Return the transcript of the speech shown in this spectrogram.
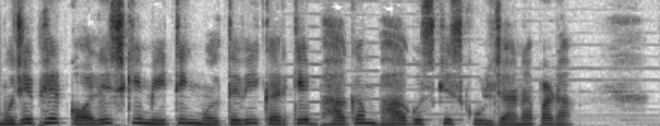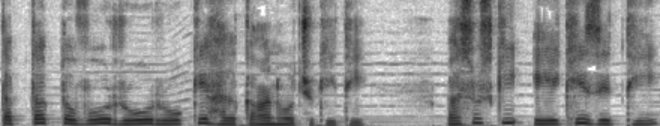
मुझे फिर कॉलेज की मीटिंग मुलतवी करके भागम भाग उसके स्कूल जाना पड़ा। तब तक तो वो रो रो के हलकान हो चुकी थी। बस उसकी एक ही जिद थी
